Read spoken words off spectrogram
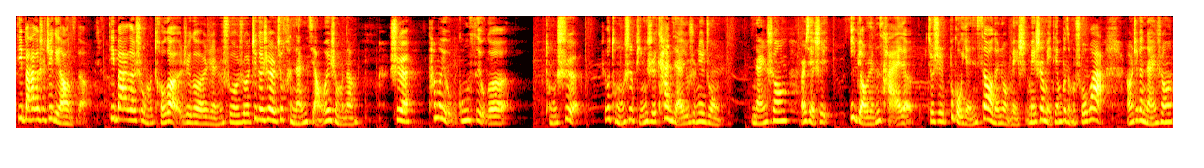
第八个是这个样子的，第八个是我们投稿的这个人说说这个事儿就很难讲，为什么呢？是他们有个公司有个同事，这个同事平时看起来就是那种男生，而且是一表人才的，就是不苟言笑的那种，没事没事每天不怎么说话。然后这个男生，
